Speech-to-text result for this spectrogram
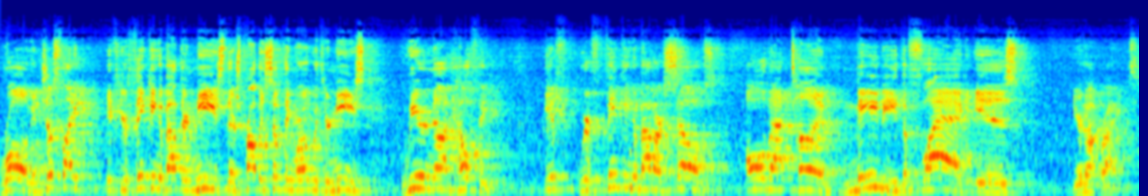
wrong. And just like if you're thinking about their knees, there's probably something wrong with your knees. We're not healthy. If we're thinking about ourselves all that time, maybe the flag is you're not right.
